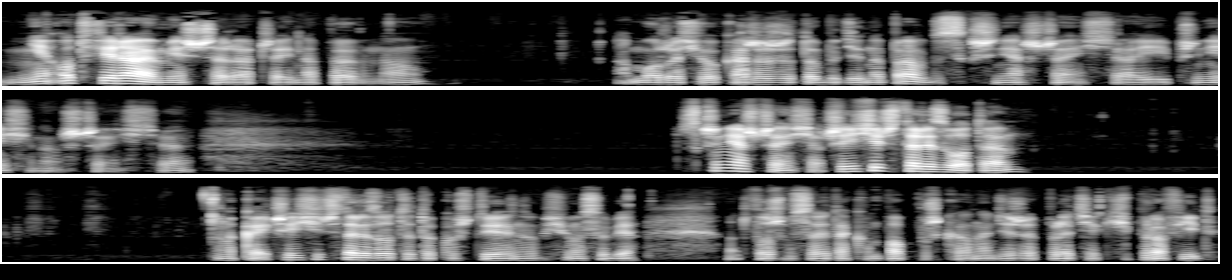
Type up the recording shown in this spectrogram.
nie otwierałem jeszcze raczej na pewno. A może się okaże, że to będzie naprawdę skrzynia szczęścia i przyniesie nam szczęście. Skrzynia szczęścia, 34 zł. Ok, 34 zł to kosztuje, więc musimy sobie, otwórzmy sobie taką papuszkę, mam nadzieję, że poleci jakiś profit.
